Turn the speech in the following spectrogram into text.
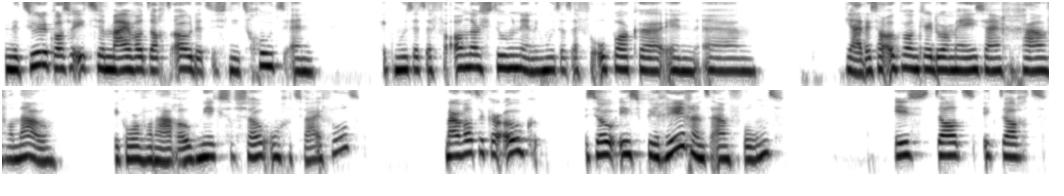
natuurlijk was er iets in mij wat dacht, oh, dat is niet goed. En ik moet het even anders doen en ik moet dat even oppakken. En um, ja, er zou ook wel een keer door me heen zijn gegaan van, nou, ik hoor van haar ook niks of zo, ongetwijfeld. Maar wat ik er ook zo inspirerend aan vond, is dat ik dacht,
